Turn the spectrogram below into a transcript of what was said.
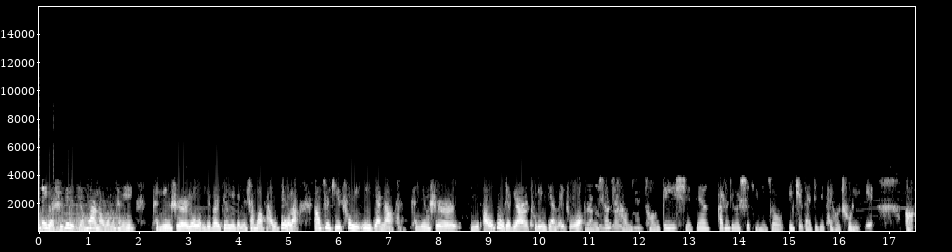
这个实际的情况呢，我们肯定肯定是由我们这边经理给您上报法务部了，然后具体处理意见呢，肯定是以财务部这边处理意见为主。嗯，商场从第一时间发生这个事情，你就一直在积极配合处理，啊，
